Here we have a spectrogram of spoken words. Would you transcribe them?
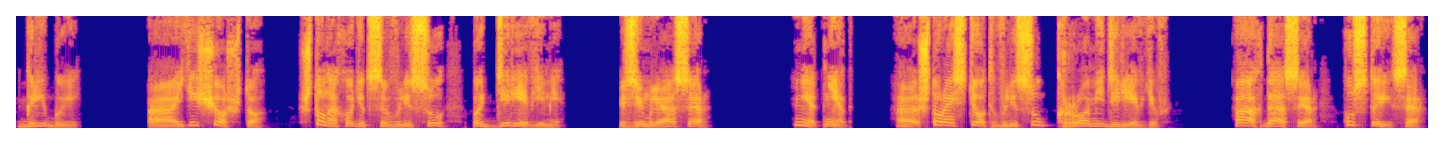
грибы». «А еще что? Что находится в лесу под деревьями?» «Земля, сэр». «Нет, нет. А что растет в лесу, кроме деревьев?» «Ах, да, сэр, кусты, сэр».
